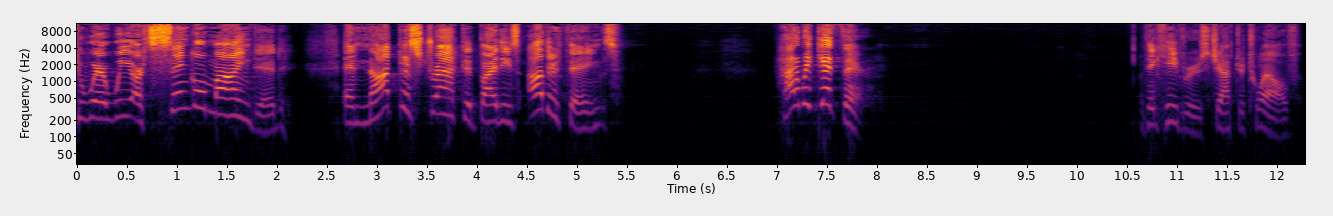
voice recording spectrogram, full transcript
to where we are single-minded and not distracted by these other things? How do we get there? I think Hebrews chapter 12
